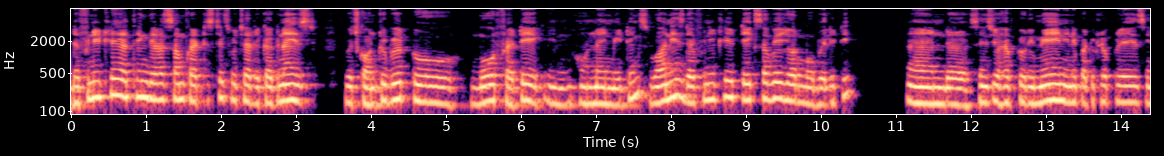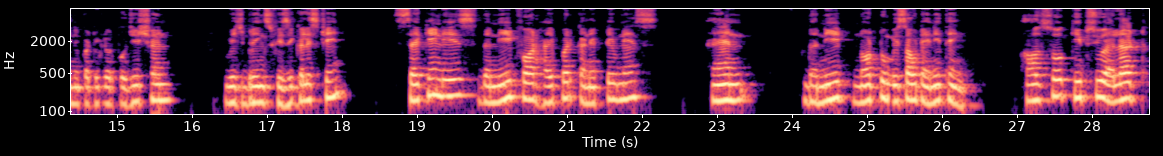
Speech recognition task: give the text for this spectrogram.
Definitely, I think there are some characteristics which are recognized which contribute to more fatigue in online meetings. One is definitely it takes away your mobility, and uh, since you have to remain in a particular place, in a particular position, which brings physical strain. Second is the need for hyper connectiveness and the need not to miss out anything. Also keeps you alert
